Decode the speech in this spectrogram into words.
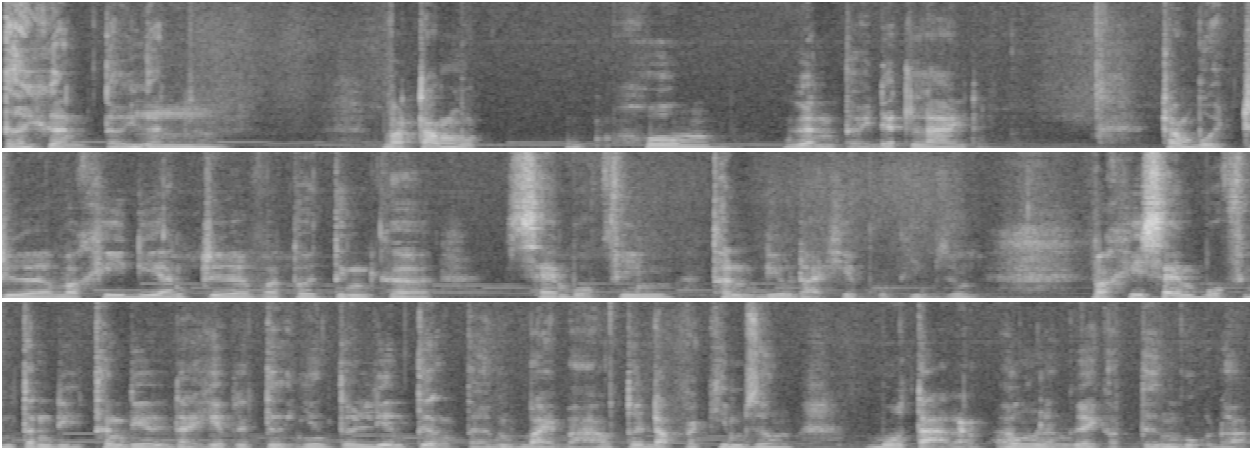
tới gần tới gần. Ừ. và trong một hôm gần tới deadline đó, trong buổi trưa và khi đi ăn trưa và tôi tình cờ xem bộ phim thần điêu đại hiệp của kim dung và khi xem bộ phim Tần Đi Thần Đi Đại Hiệp thì tự nhiên tôi liên tưởng tới một bài báo tôi đọc về Kim Dung mô tả rằng ông là người có tướng ngũ đoạn.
